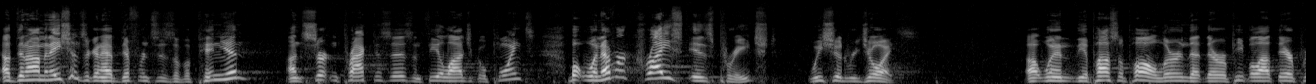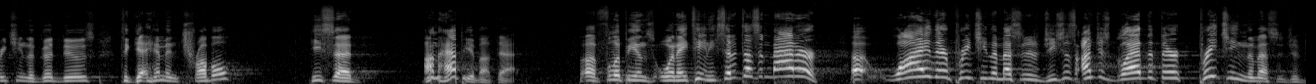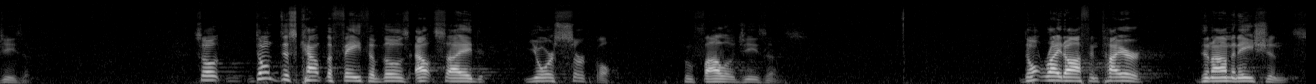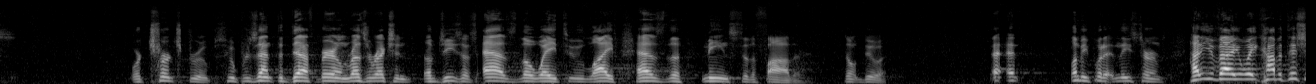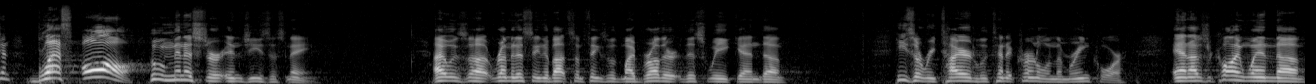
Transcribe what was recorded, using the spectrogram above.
Now, denominations are going to have differences of opinion on certain practices and theological points. But whenever Christ is preached, we should rejoice. Uh, when the Apostle Paul learned that there were people out there preaching the good news to get him in trouble, he said, I'm happy about that. Uh, Philippians 1.18, he said, it doesn't matter uh, why they're preaching the message of Jesus. I'm just glad that they're preaching the message of Jesus. So don't discount the faith of those outside your circle who follow Jesus. Don't write off entire denominations or church groups who present the death, burial, and resurrection of Jesus as the way to life, as the means to the Father. Don't do it. And let me put it in these terms. How do you evaluate competition? Bless all who minister in Jesus' name. I was uh, reminiscing about some things with my brother this week, and uh, He's a retired lieutenant colonel in the Marine Corps. And I was recalling when uh,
